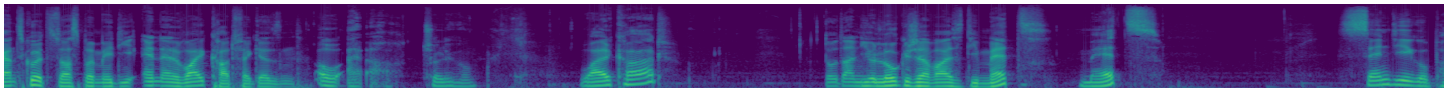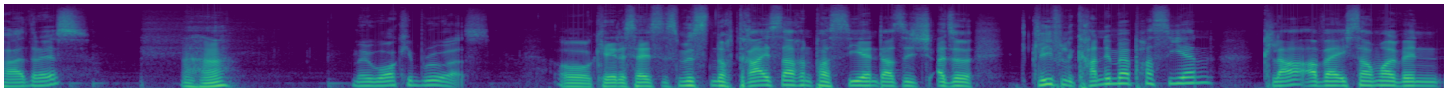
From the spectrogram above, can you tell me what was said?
ganz kurz, du hast bei mir die NLY-Card vergessen. Oh, äh, oh, Entschuldigung. Wildcard, Dort dann logischerweise die Mets. Mets, San Diego Padres, Aha. Milwaukee Brewers. Okay, das heißt, es müssten noch drei Sachen passieren, dass ich, also Cleveland kann nicht mehr passieren, klar, aber ich sag mal, wenn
